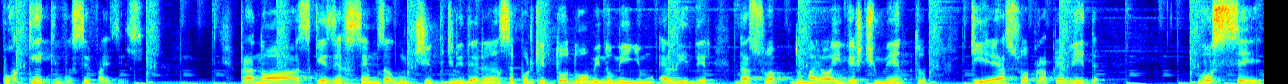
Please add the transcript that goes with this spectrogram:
Por que, que você faz isso? Para nós que exercemos algum tipo de liderança, porque todo homem, no mínimo, é líder da sua, do maior investimento que é a sua própria vida. Você,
